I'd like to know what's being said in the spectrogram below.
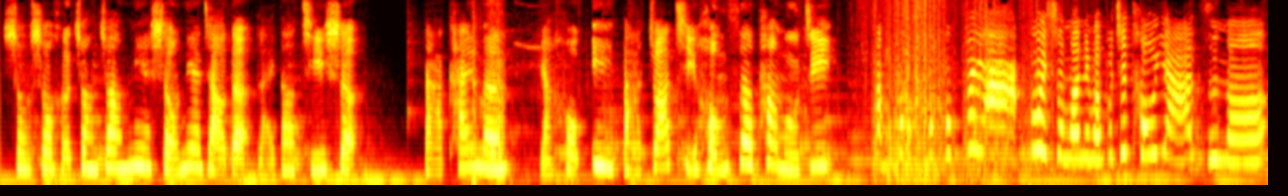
瘦瘦和壮壮蹑手蹑脚地来到鸡舍，打开门，然后一把抓起红色胖母鸡。啊啊啊！为什么你们不去偷鸭子呢？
